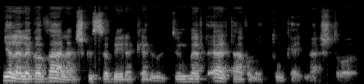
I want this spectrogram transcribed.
jelenleg a vállás küszöbére kerültünk, mert eltávolodtunk egymástól.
